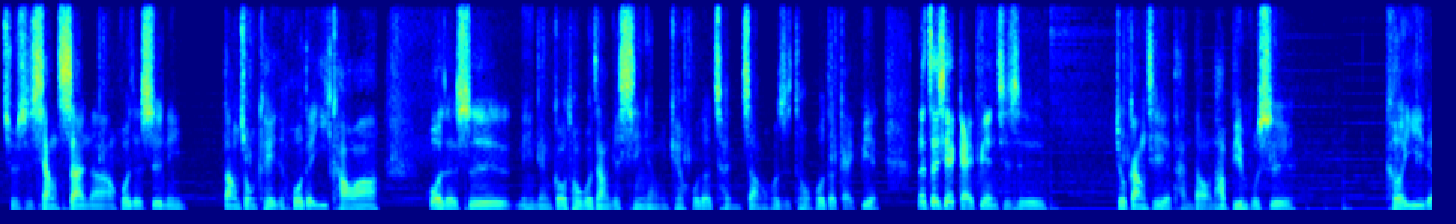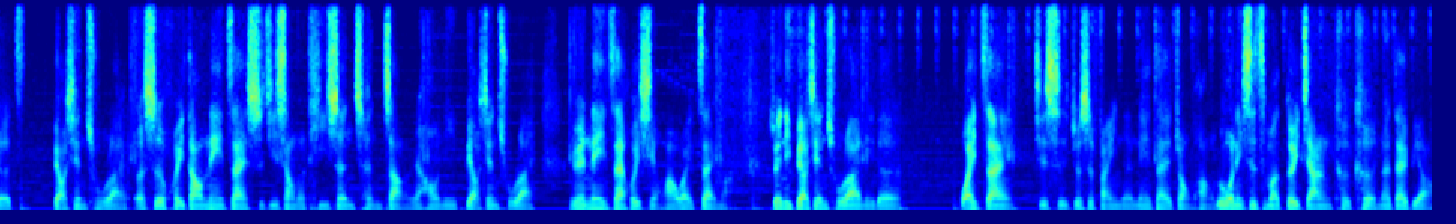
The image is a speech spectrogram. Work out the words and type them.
就是向善啊，或者是你当中可以获得依靠啊。或者是你能够透过这样一个信仰，你可以获得成长，或者是透获得改变。那这些改变其实，就刚才也谈到，它并不是刻意的表现出来，而是回到内在实际上的提升成长，然后你表现出来，因为内在会显化外在嘛，所以你表现出来，你的外在其实就是反映你的内在状况。如果你是这么对家人苛刻，那代表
